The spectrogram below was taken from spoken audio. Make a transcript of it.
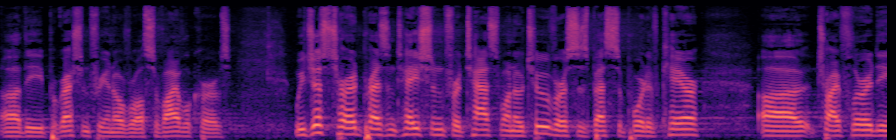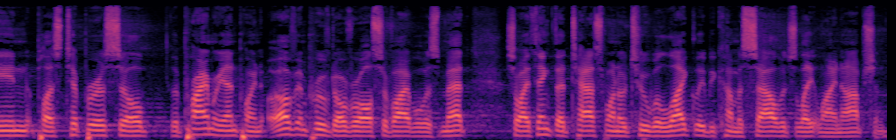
uh, the progression free and overall survival curves. We just heard presentation for TAS 102 versus best supportive care, uh, trifluridine plus tipiracil. The primary endpoint of improved overall survival was met so I think that TAS 102 will likely become a salvage late line option.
